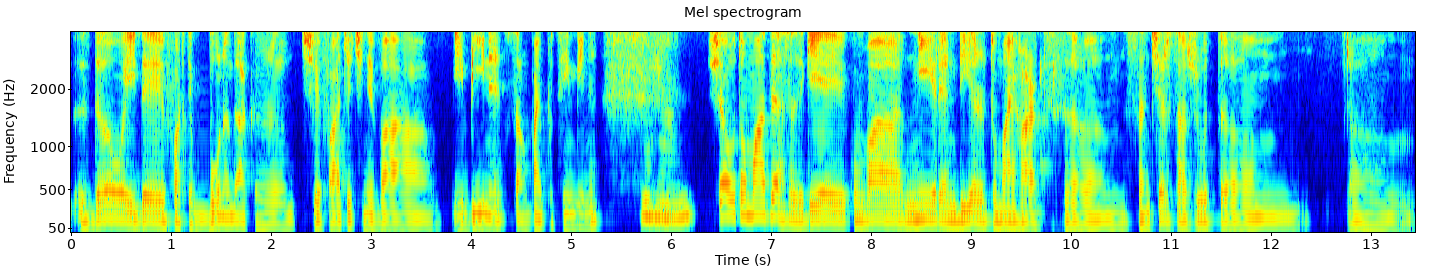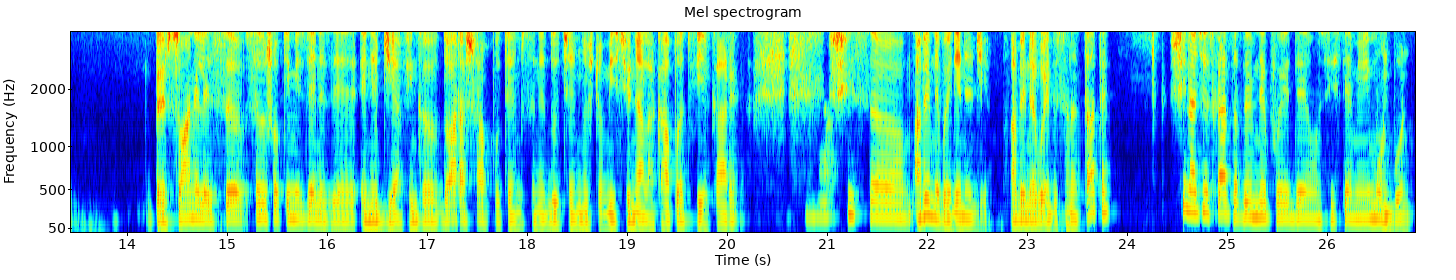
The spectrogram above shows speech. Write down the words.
îți dă o idee foarte bună dacă ce face cineva e bine sau mai puțin bine. Uh-huh. Și automat de asta zic, e cumva near and dear to my heart să, să încerc să ajut um, um, persoanele să, să își optimizeze energia, fiindcă doar așa putem să ne ducem, nu știu, misiunea la capăt fiecare da. și să avem nevoie de energie, avem nevoie de sănătate și în acest caz avem nevoie de un sistem imun bun.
